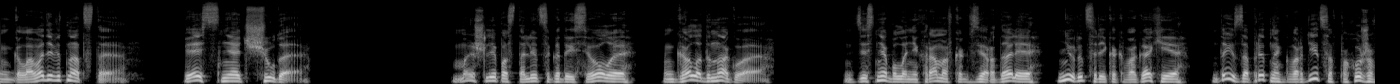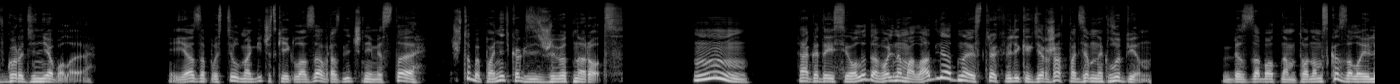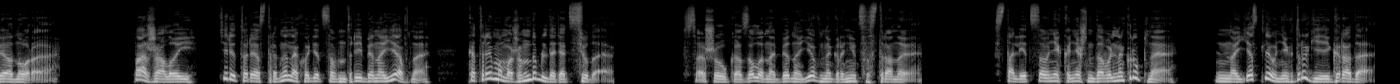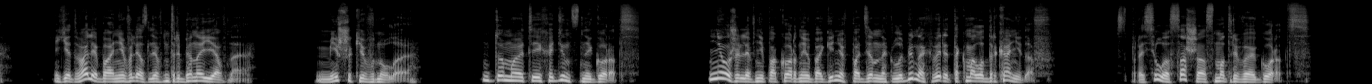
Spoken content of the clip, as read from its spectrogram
Глава 19. Песня чуда. Мы шли по столице Гадейсиолы, Галаднагуа. Здесь не было ни храмов, как в Зердале, ни рыцарей, как в Агахе, да и запретных гвардейцев, похоже, в городе не было. Я запустил магические глаза в различные места, чтобы понять, как здесь живет народ. «Ммм, а Гадейсиола довольно мала для одной из трех великих держав подземных глубин», беззаботным тоном сказала Элеонора. «Пожалуй, Территория страны находится внутри Бенаевна, который мы можем наблюдать отсюда. Саша указала на Бенаев на границе страны. Столица у них, конечно, довольно крупная, но есть ли у них другие города? Едва ли бы они влезли внутрь Бенаевна. Миша кивнула. Думаю, это их единственный город. Неужели в непокорную богиню в подземных глубинах верит так мало драконидов? Спросила Саша, осматривая город.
